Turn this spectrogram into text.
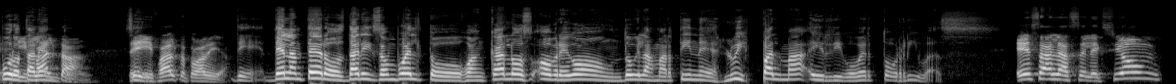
Puro talento. sí, falta todavía. delanteros, Darixon Vuelto, Juan Carlos Obregón, Douglas Martínez, Luis Palma y Rigoberto Rivas. Esa es la selección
